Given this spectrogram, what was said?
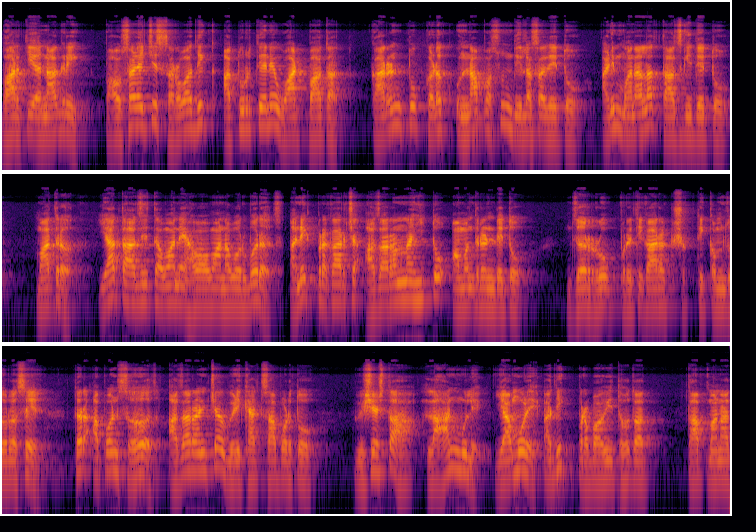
भारतीय नागरिक पावसाळ्याची सर्वाधिक आतुरतेने वाट पाहतात कारण तो कडक उन्हापासून दिलासा देतो आणि मनाला ताजगी देतो. मात्र या ताजेतवाने हवामानाबरोबरच अनेक प्रकारच्या आजारांनाही तो आमंत्रण देतो. जर रोग प्रतिकारक शक्ती कमजोर असेल तर आपण सहज आजारांच्या विळख्यात सापडतो. विशेषतः लहान मुले यामुळे अधिक प्रभावित होतात. तापमानात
